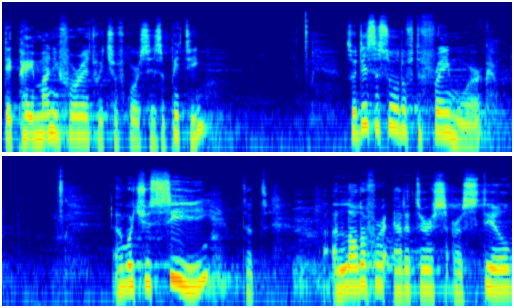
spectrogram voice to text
They pay money for it, which of course is a pity. So this is sort of the framework. And what you see that a lot of our editors are still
